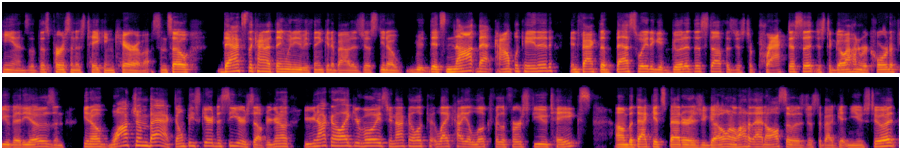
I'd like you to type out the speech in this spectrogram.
hands, that this person is taking care of us. And so that's the kind of thing we need to be thinking about is just, you know, it's not that complicated. In fact, the best way to get good at this stuff is just to practice it, just to go out and record a few videos and, you know, watch them back. Don't be scared to see yourself. You're going to, you're not going to like your voice. You're not going to look like how you look for the first few takes. Um, but that gets better as you go. And a lot of that also is just about getting used to it.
